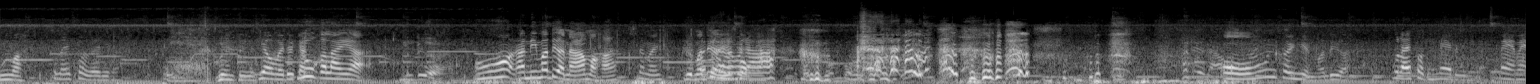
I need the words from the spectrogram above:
นว่ะไลฟ์สดเลยดีไหมเพื่อนซื้อเที่ยวไปด้วยกันลูกอะไรอะมันเดือดอ๋ออันนี้มะเดื่อน้ำเหรอคะใช่ไหมหรือมะเดื่อธรน้ำรมดาอ๋อไม่เคยเห็นมะเดื่อกูไลฟ์สดให้แม่ดูนี่นะแม่แม่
